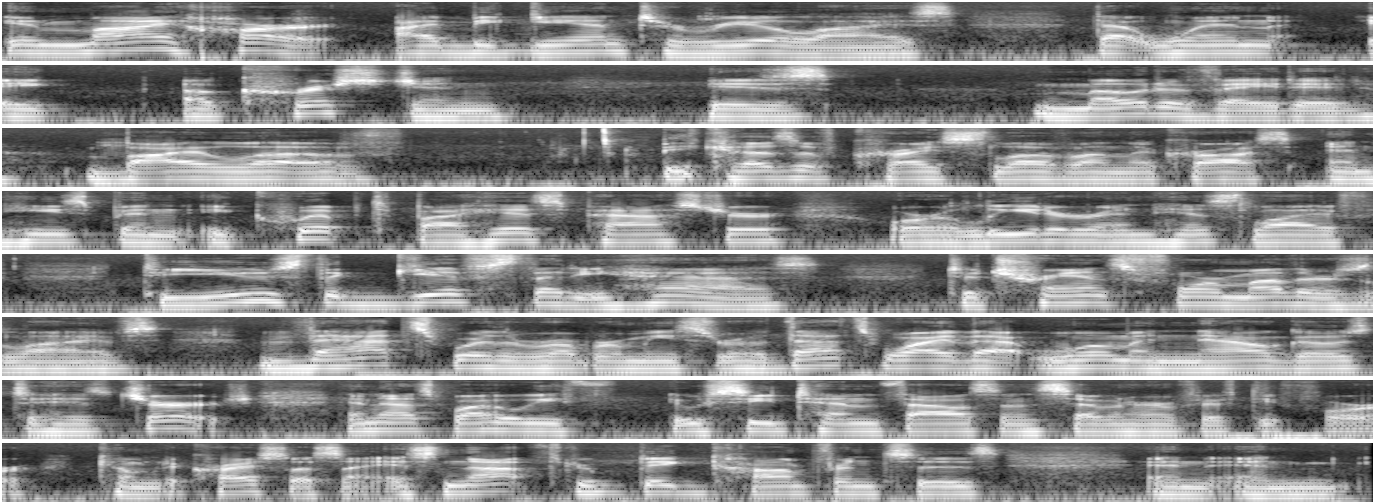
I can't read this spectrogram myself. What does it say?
in my heart, I began to realize that when a a Christian is motivated by love because of Christ's love on the cross, and he's been equipped by his pastor or a leader in his life to use the gifts that he has to transform others' lives, that's where the rubber meets the road. That's why that woman now goes to his church. And that's why we, we see 10,754 come to Christ last night. It's not through big conferences and, and,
